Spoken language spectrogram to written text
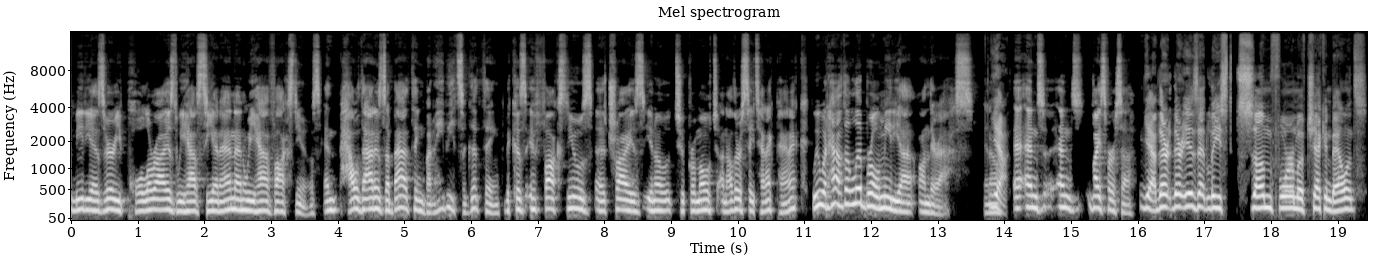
media is very polarized. We have CNN and we have Fox News, and how that is a bad thing, but maybe it's a good thing because if Fox News uh, tries, you know, to promote another satanic panic, we would have the liberal media on their ass. You know? Yeah. And and vice versa. Yeah, there there is at least some form of check and balance.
